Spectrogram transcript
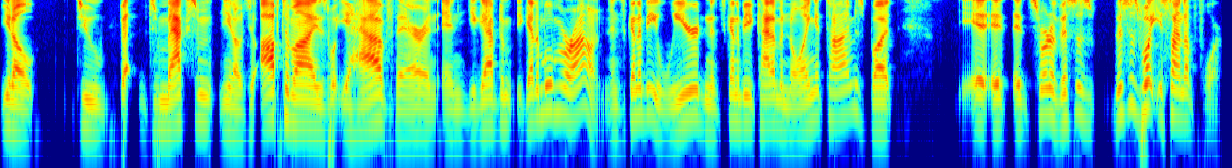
you know, to to maxim, you know, to optimize what you have there, and and you have to you got to move them around. And it's going to be weird, and it's going to be kind of annoying at times, but it, it it sort of this is this is what you signed up for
